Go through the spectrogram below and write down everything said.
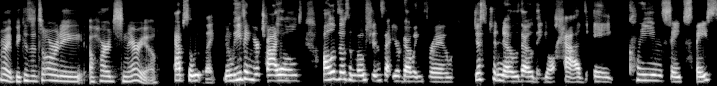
Right, because it's already a hard scenario. Absolutely. You're leaving your child, all of those emotions that you're going through. Just to know, though, that you'll have a clean, safe space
